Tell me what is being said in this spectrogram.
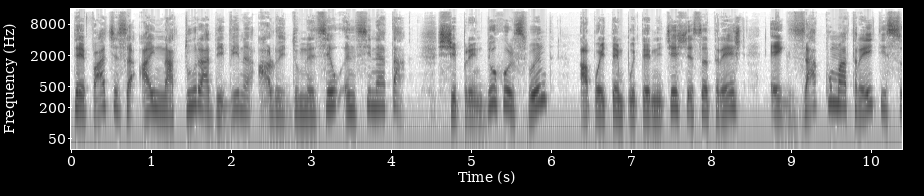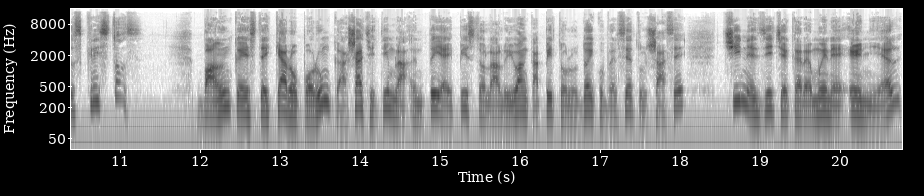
Te face să ai natura divină a lui Dumnezeu în sinea ta și prin Duhul Sfânt apoi te împuternicește să trăiești exact cum a trăit Isus Hristos. Ba încă este chiar o poruncă, așa citim la întâia epistola lui Ioan capitolul 2 cu versetul 6, cine zice că rămâne în el,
